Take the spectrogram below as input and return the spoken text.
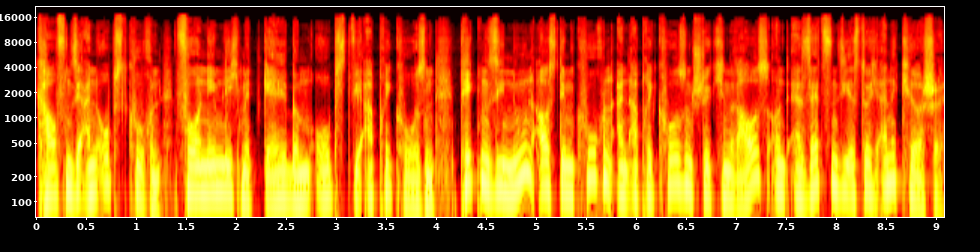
Kaufen Sie einen Obstkuchen, vornehmlich mit gelbem Obst wie Aprikosen. Picken Sie nun aus dem Kuchen ein Aprikosenstückchen raus und ersetzen Sie es durch eine Kirsche.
